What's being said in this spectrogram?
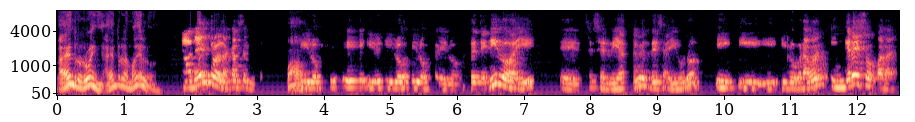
adentro, Rubén, adentro de la modelo. Adentro de la cárcel modelo. Y, los, y, los, y los, eh, los detenidos ahí eh, se servían el desayuno y, y, lograban ingresos para ellos.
